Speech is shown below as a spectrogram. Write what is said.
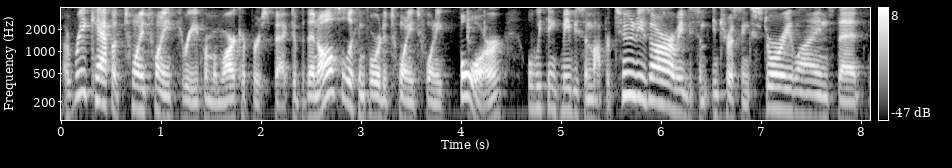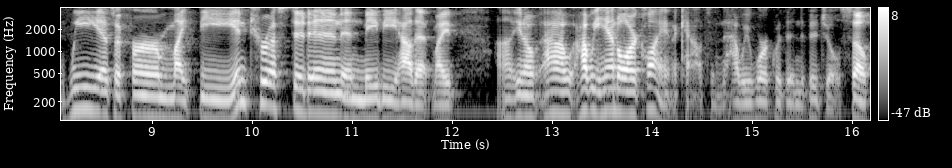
a recap of 2023 from a market perspective, but then also looking forward to 2024, what we think maybe some opportunities are, or maybe some interesting storylines that we as a firm might be interested in, and maybe how that might uh, you know, how, how we handle our client accounts and how we work with individuals. So,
